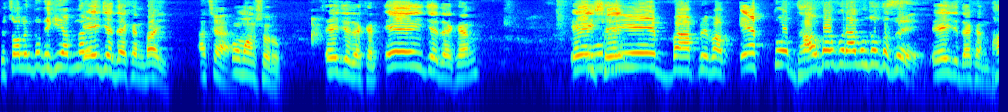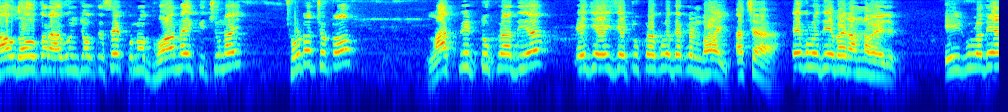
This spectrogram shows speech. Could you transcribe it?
তো চলেন তো দেখি আপনার। এই যে দেখেন ভাই আচ্ছা। প্রমাণ স্বরূপ এই যে দেখেন এই যে দেখেন এই ওরে বাপ এত ধাও ধাও করে আগুন জ্বলতেছে। এই যে দেখেন ধাউ ধাউ করে আগুন জ্বলতেছে কোনো ধোয়া নাই কিছু নাই। ছোট ছোট লাকড়ির টুকরা দিয়ে এই যে এই যে টুকরাগুলো দেখলেন ভাই আচ্ছা। এগুলো দিয়ে ভাই রান্না হয়ে যাবে। এইগুলো দিয়ে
